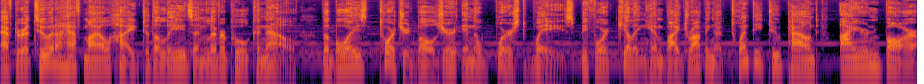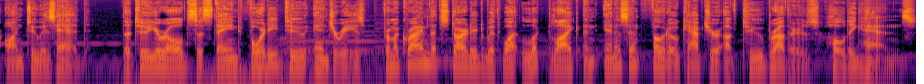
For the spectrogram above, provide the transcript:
After a two and a half mile hike to the Leeds and Liverpool Canal, the boys tortured Bulger in the worst ways before killing him by dropping a 22 pound iron bar onto his head. The two year old sustained 42 injuries from a crime that started with what looked like an innocent photo capture of two brothers holding hands.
